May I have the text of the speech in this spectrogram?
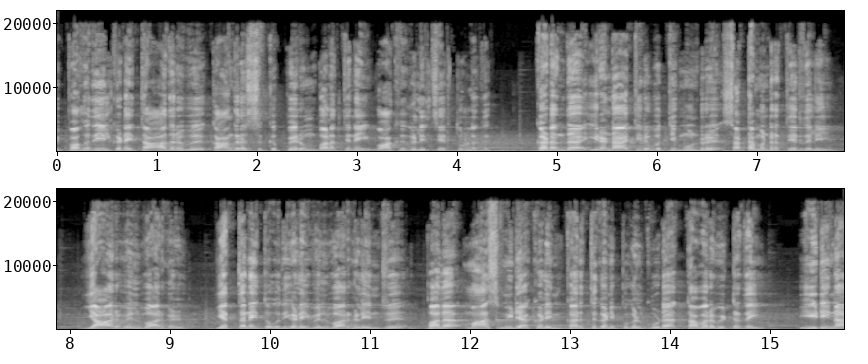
இப்பகுதியில் கிடைத்த ஆதரவு காங்கிரசுக்கு பெரும் பலத்தினை வாக்குகளில் சேர்த்துள்ளது. கடந்த இரண்டாயிரத்தி இருபத்தி மூன்று சட்டமன்ற தேர்தலில் யார் வெல்வார்கள் எத்தனை தொகுதிகளை வெல்வார்கள் என்று பல மாஸ் மீடியாக்களின் கருத்து கணிப்புகள் கூட தவறவிட்டதை ஈடினா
